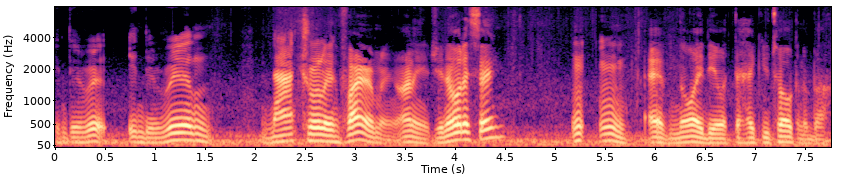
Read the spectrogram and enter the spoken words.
in the in the real natural environment, honey. Do you know what I'm saying? Mm-mm. I have no idea what the heck you're talking about.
